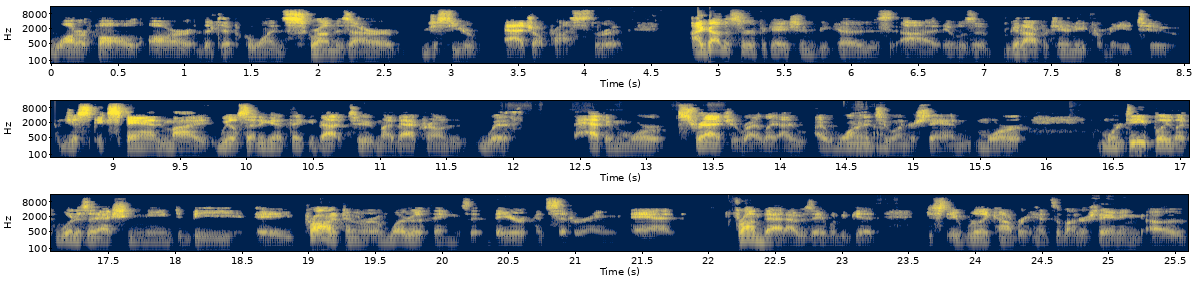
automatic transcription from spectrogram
Waterfall are the typical ones. Scrum is our just your agile process through it. I got the certification because uh, it was a good opportunity for me to just expand my wheel set again, thinking back to my background with having more strategy, right? Like I, I wanted yeah. to understand more more deeply, like what does it actually mean to be a product owner and what are the things that they are considering? And from that, I was able to get just a really comprehensive understanding of,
